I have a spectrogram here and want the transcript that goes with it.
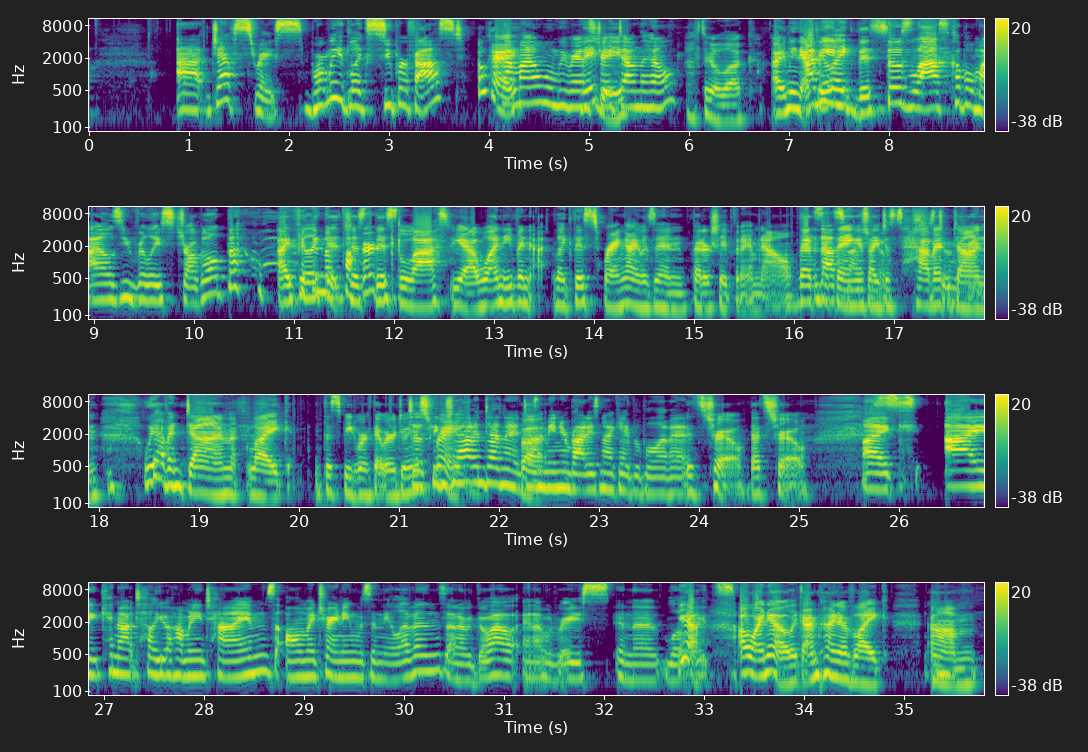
at Jeff's race. Weren't we like super fast? Okay. that mile when we ran Maybe. straight down the hill. I'll have to go look. I mean, I, I feel mean, like this those last couple miles you really struggled though. I feel like that just this last, yeah. Well, and even like this spring, I was in better shape than I am now. That's, That's the thing is, I just haven't done. We haven't done like the speed work that we were doing. Just this spring. because you haven't done it doesn't mean your body's not capable of it. it's true. That's true. Like I cannot tell you how many times all my training was in the 11s and I would go out and I would race in the low Yeah. weights. Oh, I know. Like I'm kind of like um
